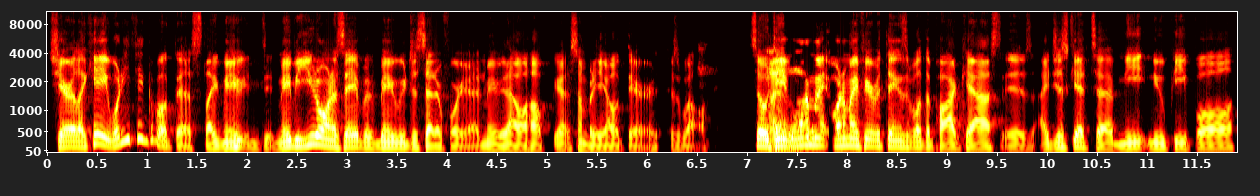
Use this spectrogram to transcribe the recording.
share like, hey, what do you think about this? Like maybe maybe you don't want to say it, but maybe we just said it for you, and maybe that will help somebody out there as well. So, Dave, one of my one of my favorite things about the podcast is I just get to meet new people,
